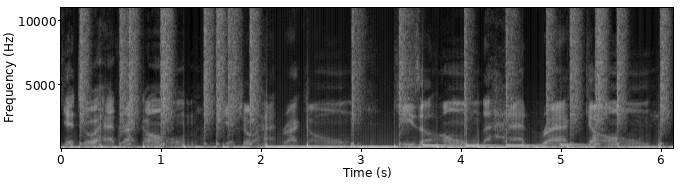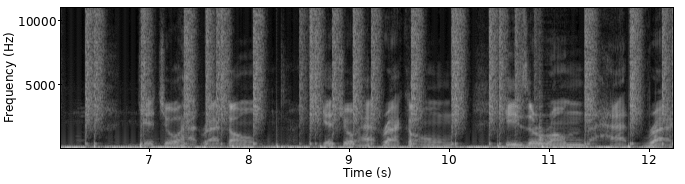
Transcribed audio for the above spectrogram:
Get your hat rack on. Get your hat rack on. Get your hat rack on. Keys are on the hat rack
